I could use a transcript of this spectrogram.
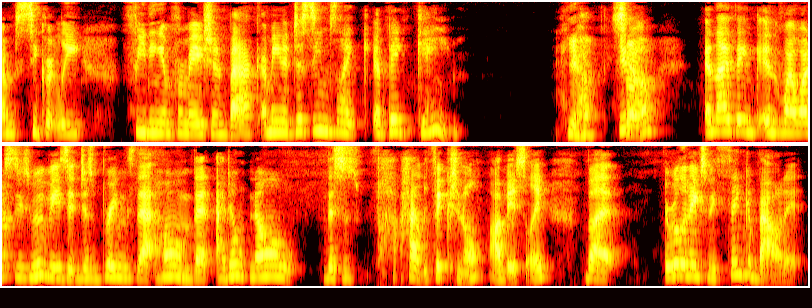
I'm secretly feeding information back. I mean it just seems like a big game, yeah. you know. And I think and when I watch these movies it just brings that home that I don't know this is highly fictional obviously, but it really makes me think about it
